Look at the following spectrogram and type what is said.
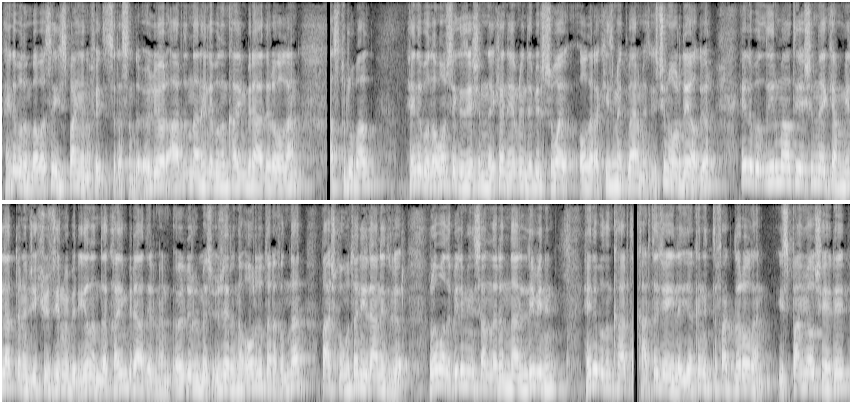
Hannibal'ın babası İspanya'nın fethi sırasında ölüyor. Ardından Hannibal'ın kayınbiraderi olan Astrubal Hannibal'ı 18 yaşındayken emrinde bir subay olarak hizmet vermesi için orduya alıyor. Hannibal 26 yaşındayken M.Ö. 221 yılında kayınbiraderinin öldürülmesi üzerine ordu tarafından başkomutan ilan ediliyor. Romalı bilim insanlarından Livi'nin Hannibal'ın Kart Kartaca ile yakın ittifakları olan İspanyol şehri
